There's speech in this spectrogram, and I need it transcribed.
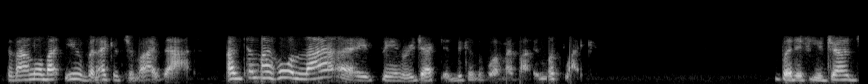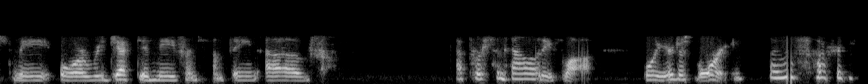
Because I don't know about you, but I could survive that. I've done my whole life being rejected because of what my body looked like. But if you judged me or rejected me from something of a personality flaw, well, you're just boring. I'm sorry.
